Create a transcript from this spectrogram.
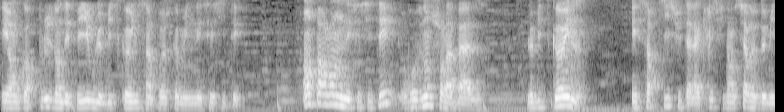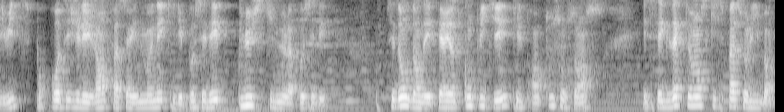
et encore plus dans des pays où le bitcoin s'impose comme une nécessité. En parlant de nécessité, revenons sur la base. Le Bitcoin est sorti suite à la crise financière de 2008 pour protéger les gens face à une monnaie qui les possédait plus qu'ils ne la possédaient. C'est donc dans des périodes compliquées qu'il prend tout son sens, et c'est exactement ce qui se passe au Liban.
